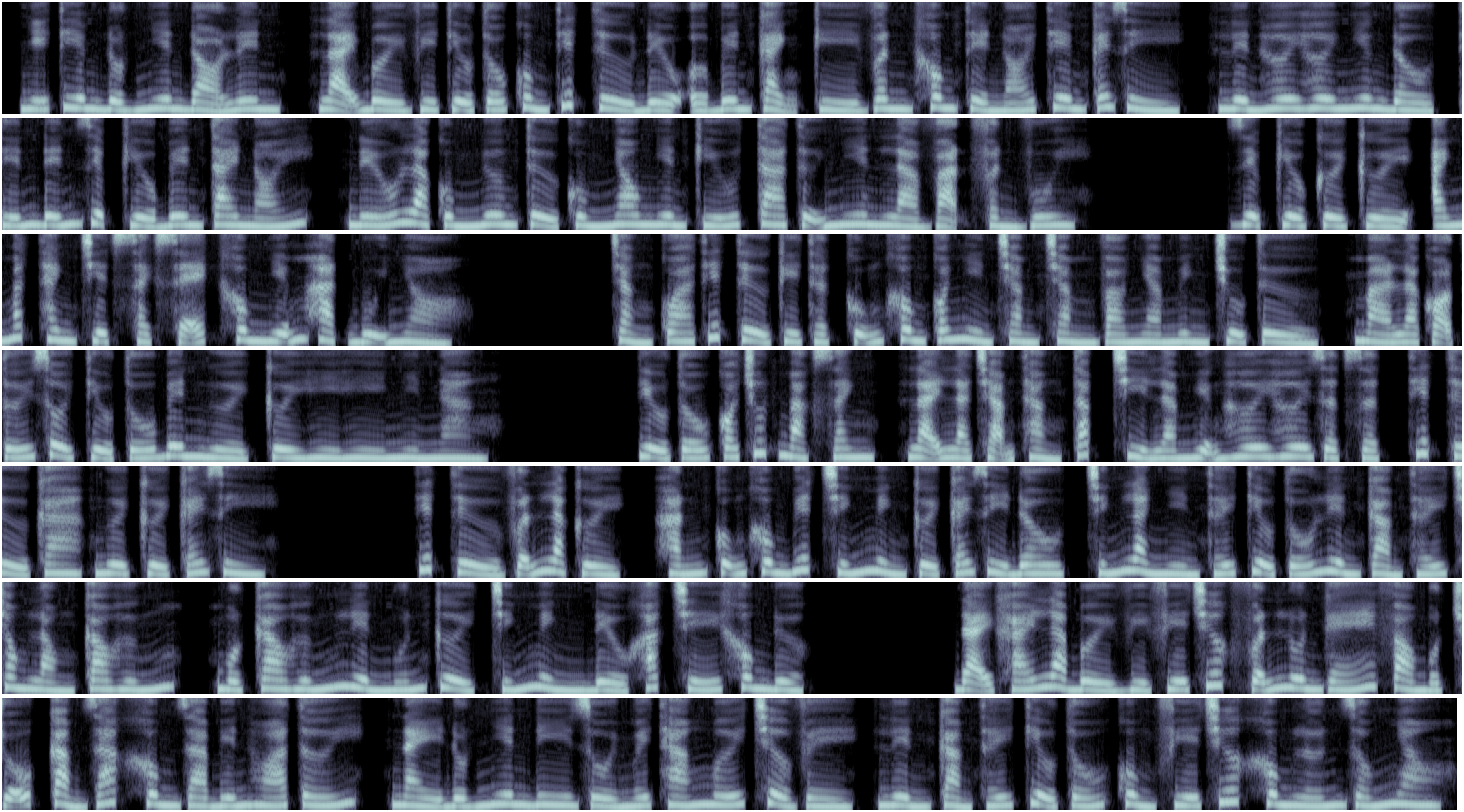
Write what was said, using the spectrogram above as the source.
Nhĩ tiêm đột nhiên đỏ lên, lại bởi vì tiểu tố cùng thiết tử đều ở bên cạnh kỳ vân không thể nói thêm cái gì, liền hơi hơi nghiêng đầu tiến đến Diệp Kiều bên tai nói, nếu là cùng nương tử cùng nhau nghiên cứu ta tự nhiên là vạn phần vui. Diệp Kiều cười cười, ánh mắt thanh triệt sạch sẽ không nhiễm hạt bụi nhỏ. Chẳng qua thiết tử kỳ thật cũng không có nhìn chằm chằm vào nhà mình chủ tử, mà là cọ tới rồi tiểu tố bên người cười hì hì nhìn nàng. Tiểu tố có chút mạc danh, lại là chạm thẳng tắp chỉ là miệng hơi hơi giật giật, thiết tử ca, người cười cái gì? Thiết tử vẫn là cười, hắn cũng không biết chính mình cười cái gì đâu, chính là nhìn thấy tiểu tố liền cảm thấy trong lòng cao hứng, một cao hứng liền muốn cười, chính mình đều khắc chế không được. Đại khái là bởi vì phía trước vẫn luôn ghé vào một chỗ cảm giác không ra biến hóa tới, này đột nhiên đi rồi mấy tháng mới trở về, liền cảm thấy tiểu tố cùng phía trước không lớn giống nhau.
